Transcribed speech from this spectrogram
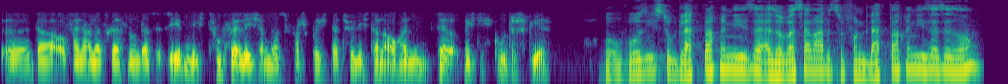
äh, da aufeinandertreffen und das ist eben nicht zufällig und das verspricht natürlich dann auch ein sehr richtig gutes Spiel. Wo, wo siehst du Gladbach in dieser, also was erwartest du von Gladbach in dieser Saison?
